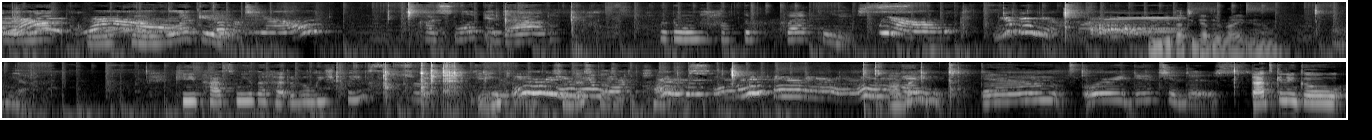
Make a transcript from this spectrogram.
Oh, not cool. Cause look at. Cause look at that. We don't have the back lease. I'm gonna get that together right now. Oh, yeah. Can you pass me the head of the leash, please? Sure. Thank you. So this goes with the palms. All right. Then what do we do to this? That's gonna go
